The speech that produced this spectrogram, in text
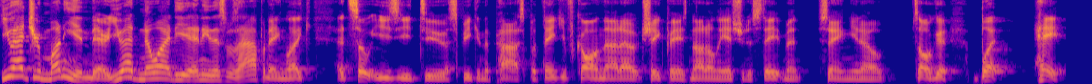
you had your money in there, you had no idea any of this was happening. Like, it's so easy to speak in the past, but thank you for calling that out. ShakePay has not only issued a statement saying, you know, it's all good, but hey,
